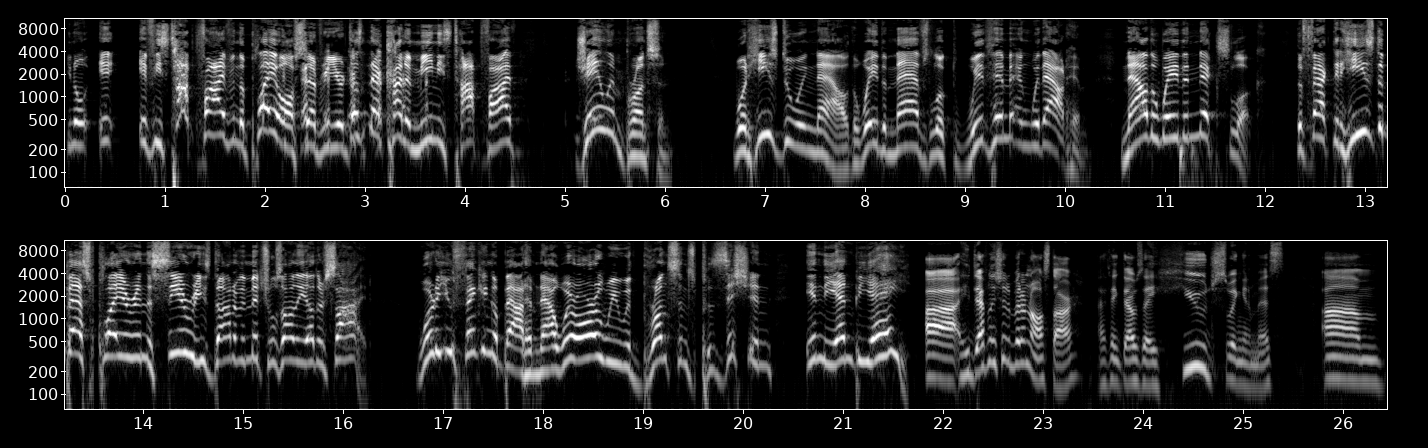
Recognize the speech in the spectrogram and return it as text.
you know, it, if he's top five in the playoffs every year, doesn't that kind of mean he's top five? Jalen Brunson, what he's doing now, the way the Mavs looked with him and without him, now the way the Knicks look, the fact that he's the best player in the series, Donovan Mitchell's on the other side. What are you thinking about him now? Where are we with Brunson's position in the NBA? Uh, he definitely should have been an All Star. I think that was a huge swing and miss. Um,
